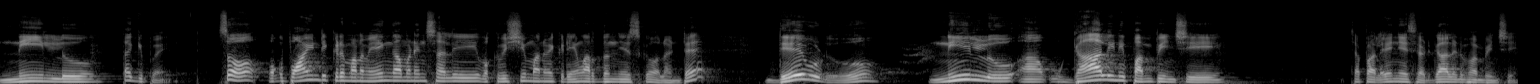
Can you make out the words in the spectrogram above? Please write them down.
నీళ్ళు తగ్గిపోయాయి. సో ఒక పాయింట్ ఇక్కడ మనం ఏం గమనించాలి? ఒక విషయం మనం ఇక్కడ ఏం అర్థం చేసుకోవాలంటే దేవుడు నీళ్ళు ఆ, గాలిని పంపించి చెప్పాలి ఏం చేశాడు? గాలిని పంపించి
